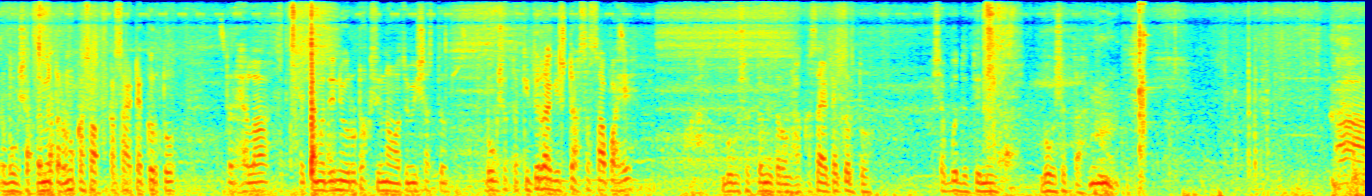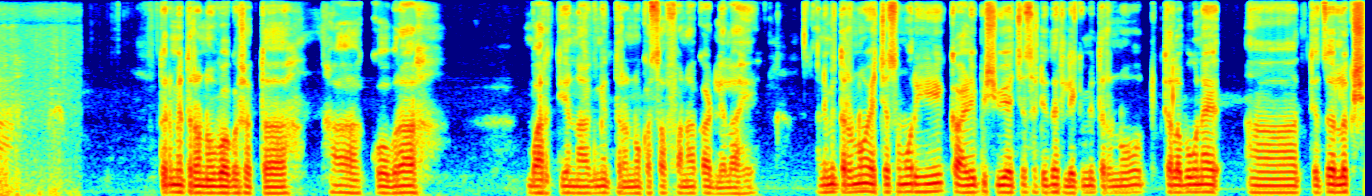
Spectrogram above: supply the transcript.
तर बघू शकता मित्रांनो कसा कसा अटॅक करतो. तर ह्याला त्याच्यामध्ये न्यूरोटॉक्सिन नावाचं विष असतं. बघू शकता किती रागिष्ट असा साप आहे. बघू शकता मित्रांनो हा कसा अटॅक करतो. अशा पद्धतीने बघू शकता. आ, तर मित्रांनो बघू शकता हा कोबरा भारतीय नाग मित्रांनो कसा फणा काढलेला आहे. आणि मित्रांनो याच्यासमोर ही काळी पिशवी याच्यासाठी धरली की मित्रांनो त्याला बघून त्याचं लक्ष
